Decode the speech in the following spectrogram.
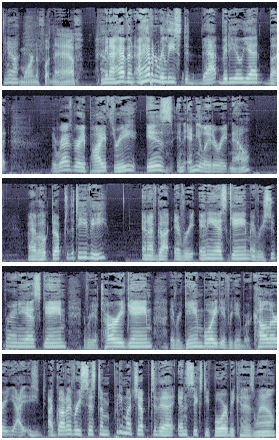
Yeah. more than a foot and a half. I mean, I haven't I haven't released that video yet, but the Raspberry Pi 3 is an emulator right now. I have it hooked up to the TV, and I've got every NES game, every Super NES game, every Atari game, every Game Boy, every Game Boy Color. I, I've got every system pretty much up to the N64 because, well,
